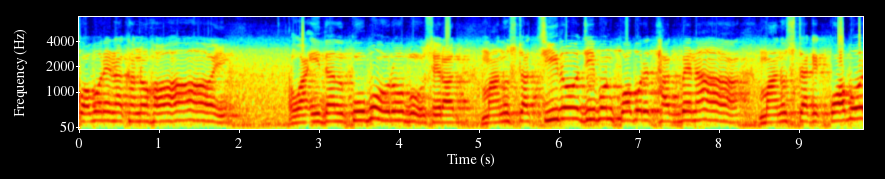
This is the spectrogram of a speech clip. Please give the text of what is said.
কবরে রাখানো হয় ওয়াইদাল কুবর বসেরাত মানুষটা চিরজীবন কবরে থাকবে না। মানুষটাকে কবর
